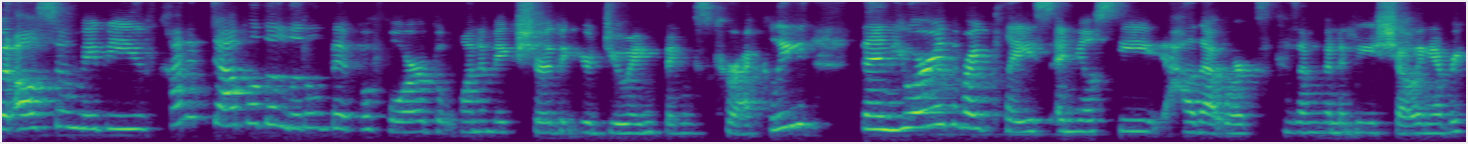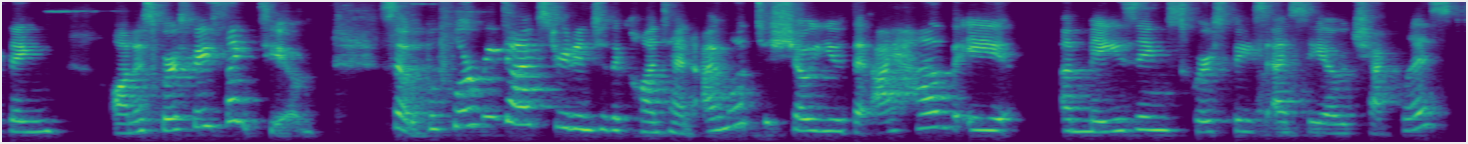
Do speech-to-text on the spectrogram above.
But also maybe you've kind of dabbled a little bit before, but want to make sure that you're doing things correctly, then you are in the right place and you'll see how that works because I'm going to be showing everything on a Squarespace site to you. So before we dive straight into the content, I want to show you that I have a amazing Squarespace SEO checklist.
